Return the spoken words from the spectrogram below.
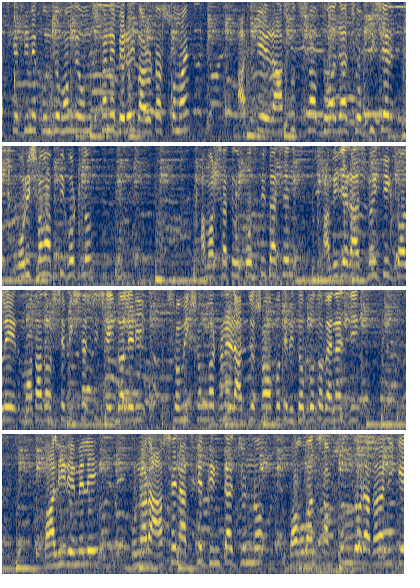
আজকের দিনে কুঞ্জভঙ্গে অনুষ্ঠানে বেরোই বারোটার সময়। আজকে রাস উৎসব দু হাজার চব্বিশের পরিসমাপ্তি ঘটল। আমার সাথে উপস্থিত আছেন আমি যে রাজনৈতিক দলের মতাদর্শে বিশ্বাসী, সেই দলেরই শ্রমিক সংগঠনের রাজ্য সভাপতি ঋতব্রত ব্যানার্জি। বালির এমএলএ, ওনারা আসেন আজকের দিনটার জন্য। ভগবান শ্যামসুন্দর রাধারানীকে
